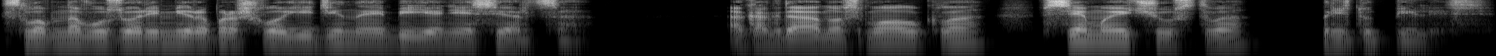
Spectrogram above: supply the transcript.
словно в узоре мира прошло единое биение сердца а когда оно смолкло, все мои чувства притупились.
